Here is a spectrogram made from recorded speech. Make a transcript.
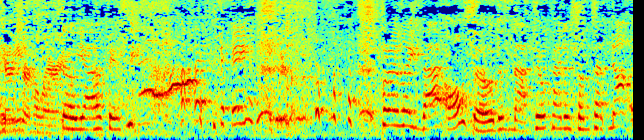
yours are hilarious. So yeah, fancy thing. but I'm like that also doesn't feel kind of sometimes not.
